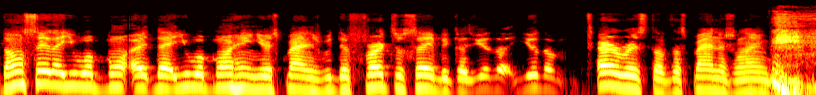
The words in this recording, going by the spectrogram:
Don't say that you were born uh, that you were born here and you're Spanish. We defer to say because you're the you're the terrorist of the Spanish language.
